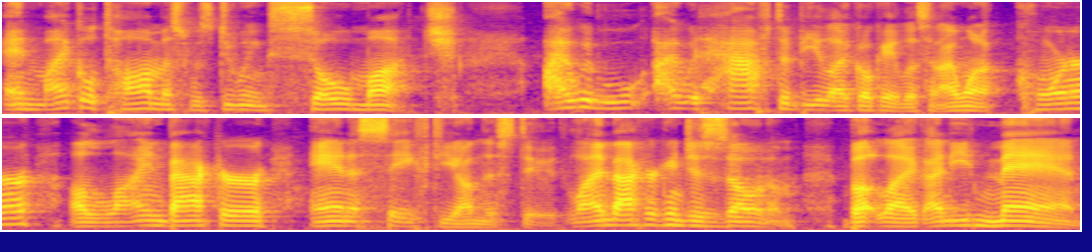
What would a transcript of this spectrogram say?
and Michael Thomas was doing so much, I would I would have to be like, okay, listen, I want a corner, a linebacker, and a safety on this dude. Linebacker can just zone him, but like, I need man,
